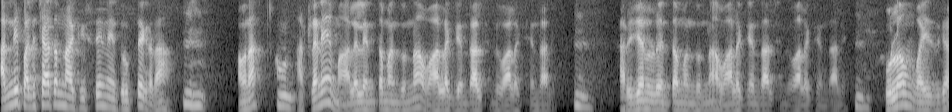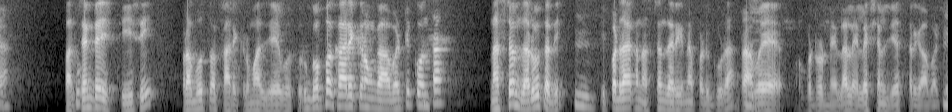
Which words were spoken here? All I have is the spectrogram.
అన్ని పది శాతం నాకు ఇస్తే నేను తృప్తే కదా? అవునా? అట్లనే మాలలు ఎంతమంది ఉన్నా వాళ్ళకి చెందాల్సింది వాళ్ళకి చెందాలి. హరిజనులు ఎంతమంది ఉన్నా వాళ్ళకి చెందాల్సింది వాళ్ళకి చెందాలి. కులం వైజ్గా పర్సంటేజ్ తీసి ప్రభుత్వ కార్యక్రమాలు చేయబోతున్నారు గొప్ప కార్యక్రమం కాబట్టి కొంత నష్టం జరుగుతుంది. ఇప్పటిదాకా నష్టం జరిగినప్పటికి కూడా రాబోయే ఒకటి రెండు నెలలు ఎలక్షన్లు చేస్తారు కాబట్టి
